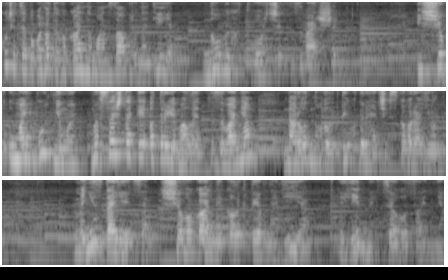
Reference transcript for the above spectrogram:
хочеться побажати вокальному ансамблю Надія нових творчих звершень. І щоб у майбутньому ми все ж таки отримали звання народного колективу Дергачівського району. Мені здається, що вокальний колектив Надія гідний цього звання.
